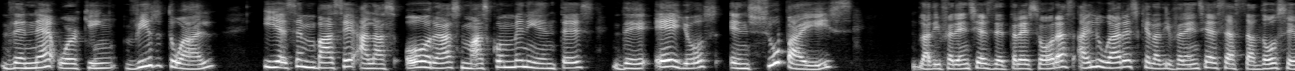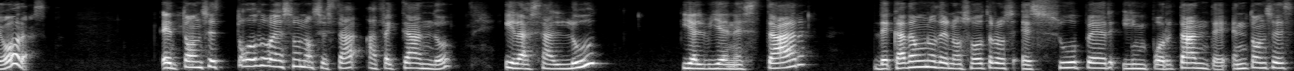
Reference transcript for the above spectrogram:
de networking virtual y es en base a las horas más convenientes de ellos en su país la diferencia es de tres horas. Hay lugares que la diferencia es hasta 12 horas. Entonces, todo eso nos está afectando y la salud y el bienestar de cada uno de nosotros es súper importante. Entonces,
